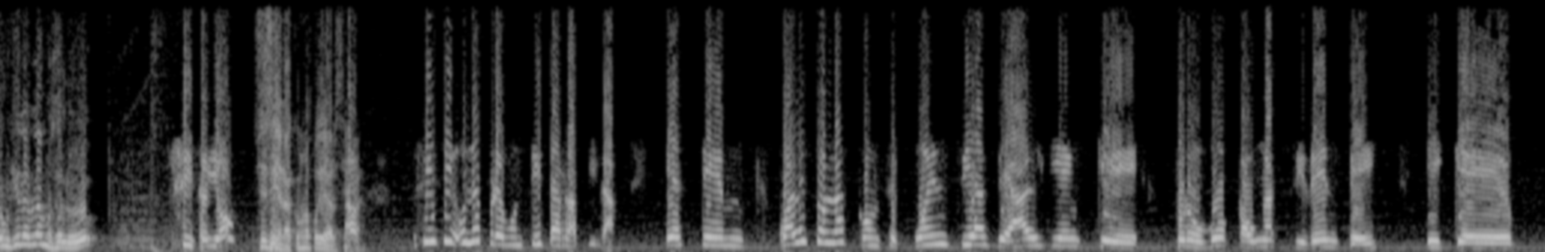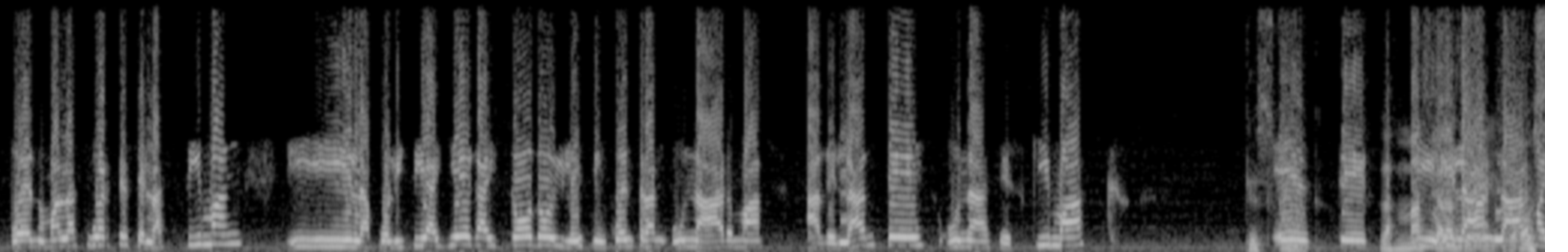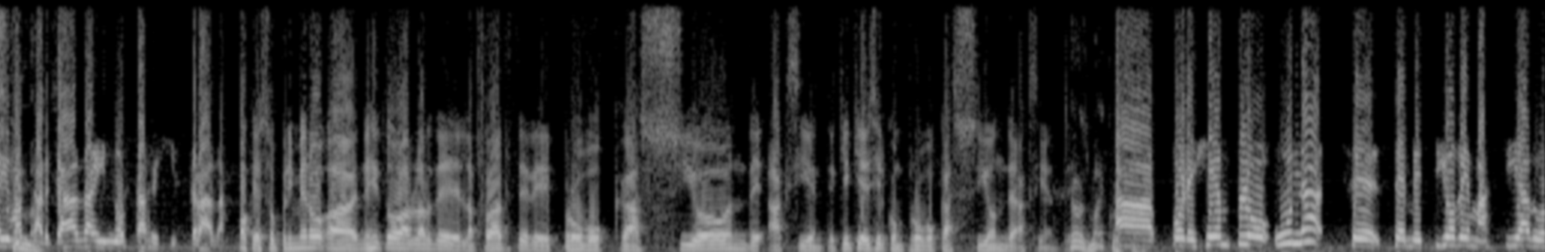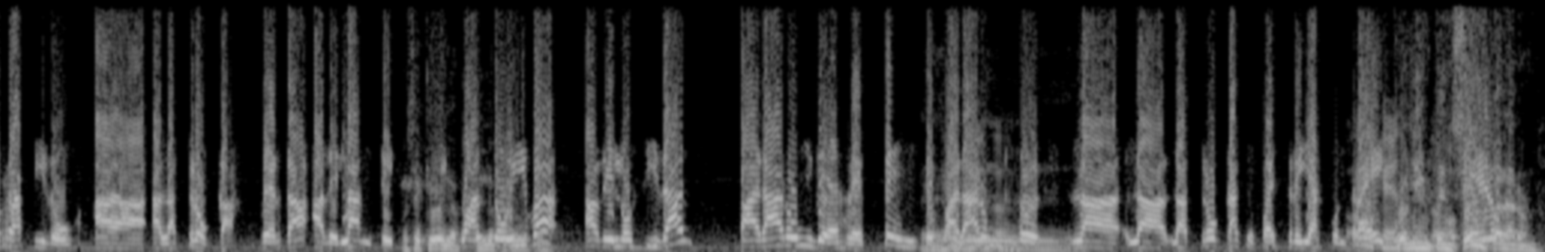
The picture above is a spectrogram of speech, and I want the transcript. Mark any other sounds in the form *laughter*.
¿Con quién hablamos? Saludo. Sí, soy yo. Sí, señora, ¿cómo le puedo ayudar, señora? Ah, sí, sí, una preguntita rápida. Este, ¿cuáles son las consecuencias de alguien que provoca un accidente y que, bueno, mala suerte, se lastiman y la policía llega y todo y les encuentran una arma adelante, unas esquimas. ¿Qué es? Este, Las y, máscaras y la, de- la Oh, arma iba cargada y no está registrada. Ok, so primero ah, necesito hablar de la parte de provocación de accidente. ¿Qué quiere decir con provocación de accidente? Ah, por ejemplo, una se, se metió demasiado rápido a, a la troca, ¿verdad? Adelante. O sea que y la- cuando iba a velocidad, pararon de repente, Eh. pararon. so, la, la, la troca se fue a estrellar contra ellos. con entiendo, intención Pero- pararon.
